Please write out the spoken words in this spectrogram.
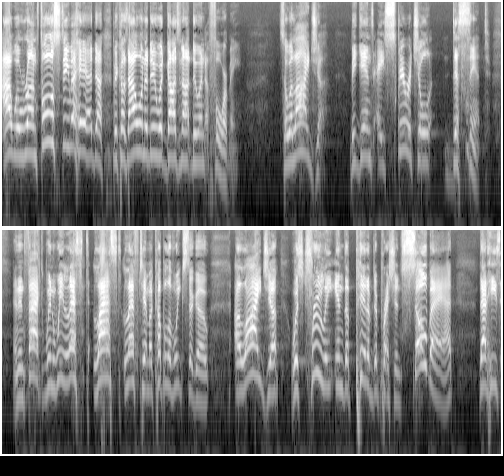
I will run full steam ahead uh, because I want to do what God's not doing for me. So, Elijah begins a spiritual descent. And in fact, when we last, last left him a couple of weeks ago, Elijah was truly in the pit of depression so bad that he's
